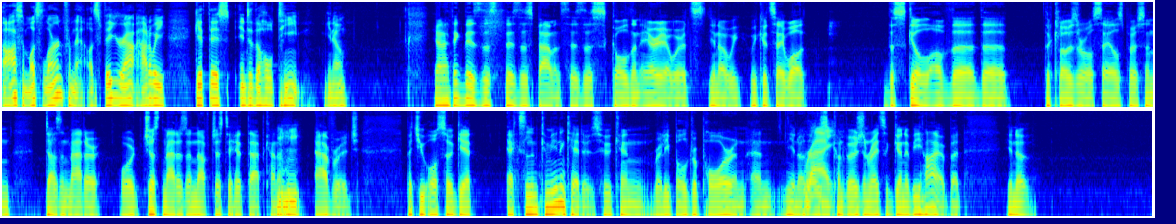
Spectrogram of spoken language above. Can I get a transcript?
Awesome. Let's learn from that. Let's figure out how do we get this into the whole team, you know? Yeah, and I think there's this there's this balance. There's this golden area where it's you know we, we could say well, the skill of the the the closer or salesperson doesn't matter or just matters enough just to hit that kind of mm-hmm. average, but you also get excellent communicators who can really build rapport and and you know Right. those conversion rates are going to be higher. But you know,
